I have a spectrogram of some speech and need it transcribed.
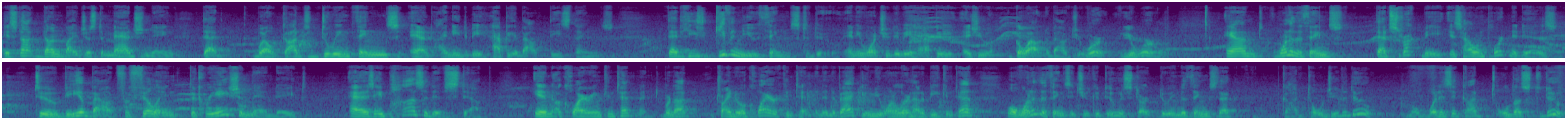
It's not done by just imagining that, well, God's doing things and I need to be happy about these things. That He's given you things to do and He wants you to be happy as you go out and about your, your world. And one of the things that struck me is how important it is to be about fulfilling the creation mandate as a positive step in acquiring contentment. We're not trying to acquire contentment in a vacuum. You want to learn how to be content. Well, one of the things that you could do is start doing the things that God told you to do. Well, what is it God told us to do?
